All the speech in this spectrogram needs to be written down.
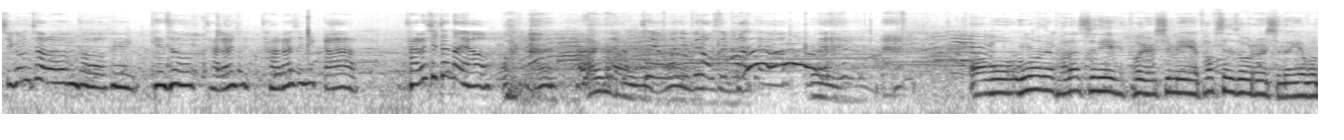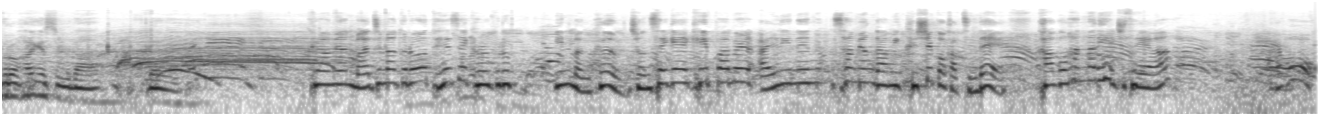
지금처럼 더 그냥 계속 잘하시, 잘하시니까 잘하시잖아요. 아, 아닙니다. 아닙니다. 제 응원이 필요 없을 것 같아요. 네. 아, 뭐 응원을 받았으니 더 열심히 소울을 진행해 보도록 하겠습니다. 네. 그러면 마지막으로 대세 걸그룹인 만큼 전 세계 K-팝을 알리는 사명감이 크실 것 같은데 각오 한마디 해주세요. 하고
